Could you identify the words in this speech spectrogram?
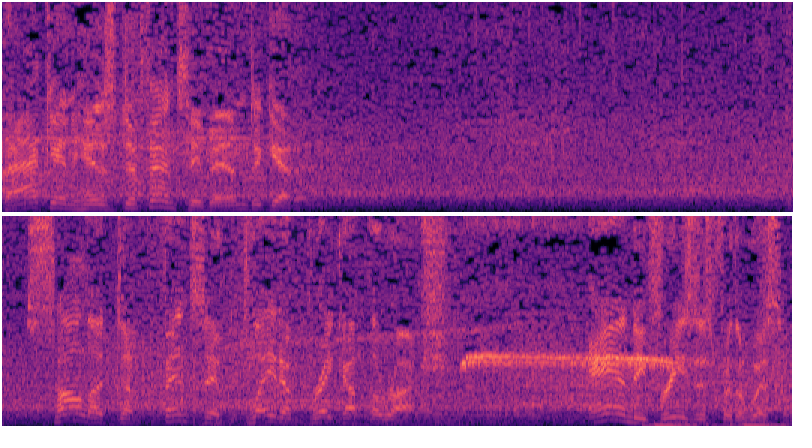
Back in his defensive end to get it. Solid defensive play to break up the rush. And he freezes for the whistle.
